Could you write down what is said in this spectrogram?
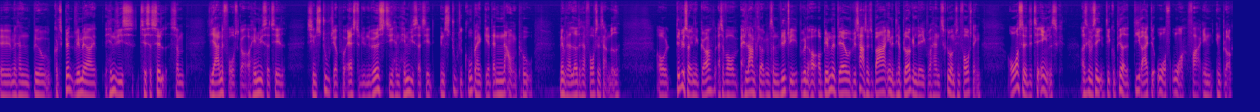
Øh, men han blev konsekvent ved med at henvise til sig selv som hjerneforsker og henviser til sine studier på Aston University. Han henviser til en studiegruppe, han giver den navn på, hvem han har lavet den her forskning sammen med. Og det vi så egentlig gør, altså hvor alarmklokken sådan virkelig begynder at, at bimle, det er jo, vi tager sådan set bare en af de her blogindlæg, hvor han skriver om sin forskning, oversætter det til engelsk, og så kan vi se, det er kopieret direkte ord for ord fra en, en blog.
